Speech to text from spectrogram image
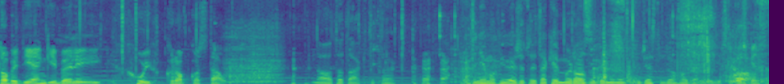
Żeby diengi byli i chuj kropko stał. No to tak, to tak. Ty nie mówiłeś, że tutaj takie mrozy do minus 20 dochodzą. Widzisz, takie święta.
